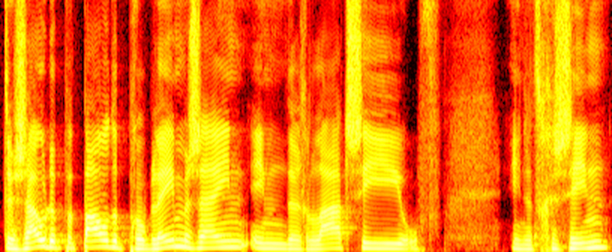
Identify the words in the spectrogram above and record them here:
er zouden bepaalde problemen zijn in de relatie of in het gezin,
